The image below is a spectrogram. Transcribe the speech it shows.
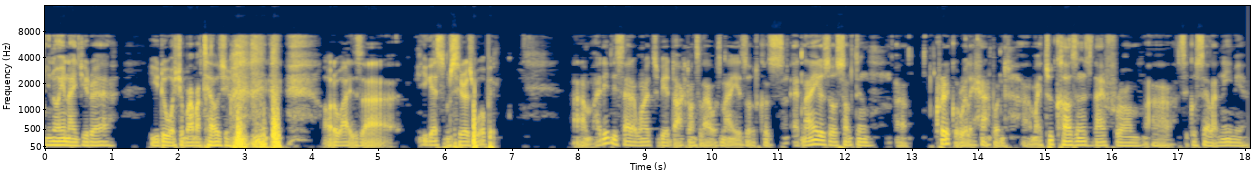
You know, in Nigeria, you do what your mama tells you. Otherwise, uh, you get some serious whooping. Um, I didn't decide I wanted to be a doctor until I was nine years old because at nine years old, something uh, critical really happened. Uh, my two cousins died from uh, sickle cell anemia.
